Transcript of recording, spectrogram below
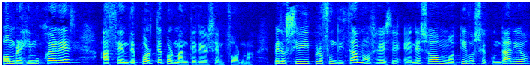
Hombres y mujeres hacen deporte por mantenerse en forma, pero si profundizamos en esos motivos secundarios,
